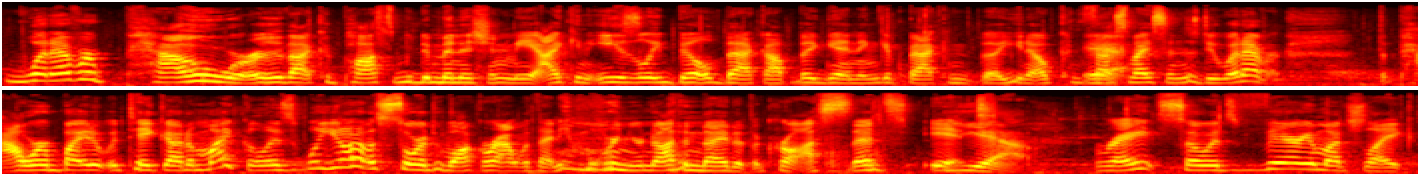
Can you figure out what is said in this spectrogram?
whatever power that could possibly diminish in me i can easily build back up again and get back into the you know confess Yeah. my sins do whatever the power bite it would take out of michael is well you don't have a sword to walk around with anymore and you're not a knight of the cross that's it Yeah. right so it's very much like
